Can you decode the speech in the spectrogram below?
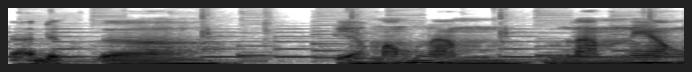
đã được uh, tỉa móng làm làm neo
